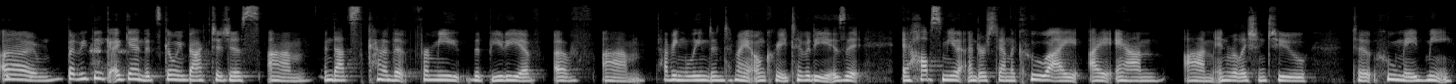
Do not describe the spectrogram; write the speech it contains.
Um, but I think again, it's going back to just, um, and that's kind of the, for me, the beauty of, of, um, having leaned into my own creativity is it, it helps me to understand like who I, I am, um, in relation to, to who made me,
